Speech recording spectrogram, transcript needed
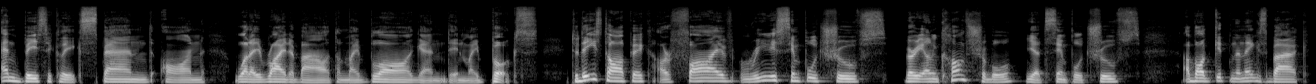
and basically expand on what I write about on my blog and in my books. Today's topic are five really simple truths, very uncomfortable yet simple truths about getting an ex back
